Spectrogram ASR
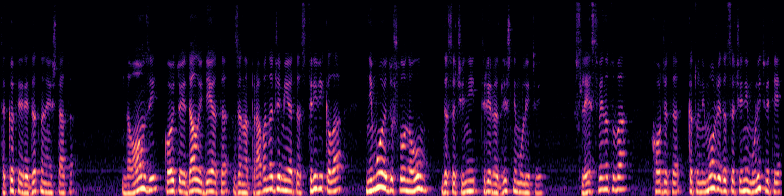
такъв е редът на нещата. На онзи, който е дал идеята за направа на джемията с три викала, не му е дошло на ум да съчини три различни молитви. Вследствие на това, ходжата, като не може да съчини молитвите,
